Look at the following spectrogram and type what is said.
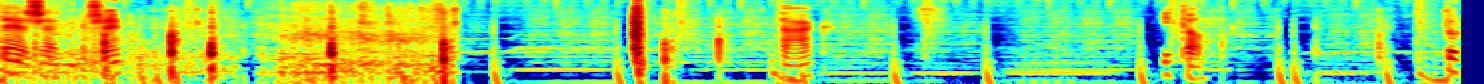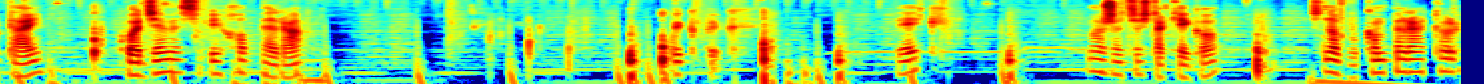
te rzeczy. Tak. I to. Tutaj kładziemy sobie hopera. Pyk, pyk. Pyk. Może coś takiego. Znowu komparator.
